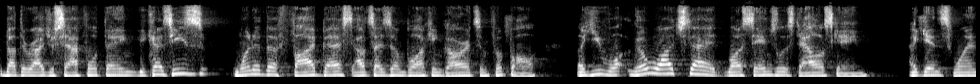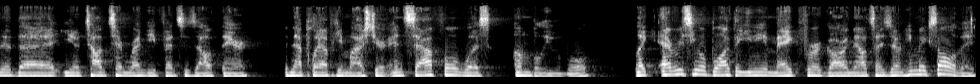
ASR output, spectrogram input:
about the Roger Saffold thing because he's one of the five best outside zone blocking guards in football. Like you go watch that Los Angeles Dallas game against one of the you know top ten run defenses out there in that playoff game last year, and Saffold was unbelievable. Like every single block that you need to make for a guard in the outside zone, he makes all of it.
